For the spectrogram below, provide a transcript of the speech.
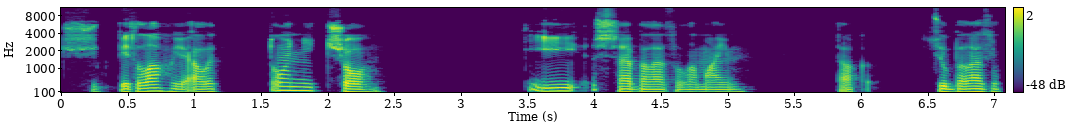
чуть підлагує, але то нічого. І ще белезу ламаємо. Так, цю белезу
